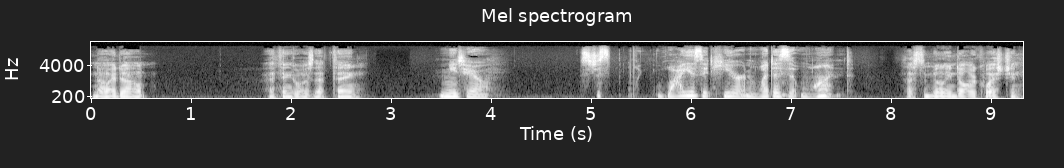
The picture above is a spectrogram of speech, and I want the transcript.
No, I don't. I think it was that thing. Me too. It's just, like, why is it here and what does it want? That's the million dollar question.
